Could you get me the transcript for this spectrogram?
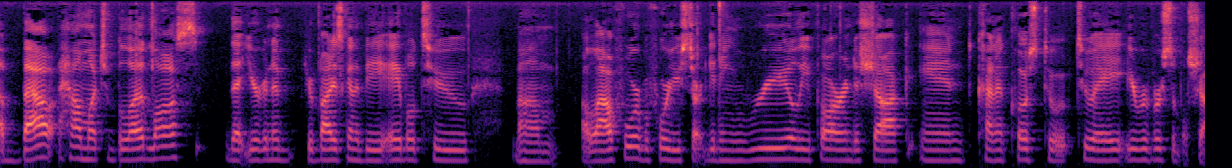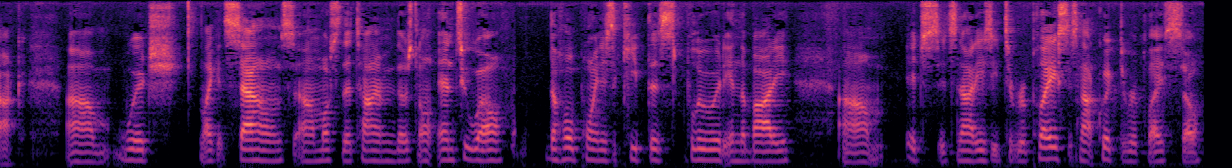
about how much blood loss that you're gonna, your body's gonna be able to um, allow for before you start getting really far into shock and kind of close to to a irreversible shock, um, which like it sounds. Uh, most of the time, those don't end too well. The whole point is to keep this fluid in the body. Um, it's it's not easy to replace. It's not quick to replace. So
